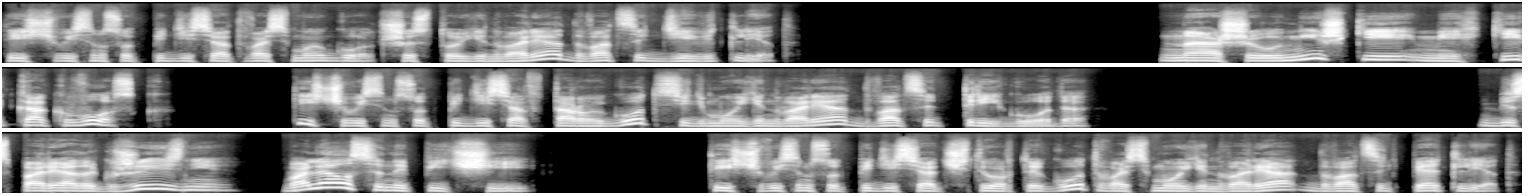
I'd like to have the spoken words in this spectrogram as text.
1858 год, 6 января, 29 лет. Наши у Мишки мягки, как воск. 1852 год, 7 января, 23 года. Беспорядок в жизни. Валялся на печи. 1854 год, 8 января, 25 лет.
